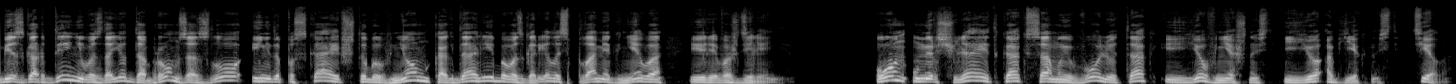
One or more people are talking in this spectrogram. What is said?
без гордыни воздает добром за зло и не допускает, чтобы в нем когда-либо возгорелось пламя гнева или вожделения. Он умерщвляет как самую волю, так и ее внешность, ее объектность, тело.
